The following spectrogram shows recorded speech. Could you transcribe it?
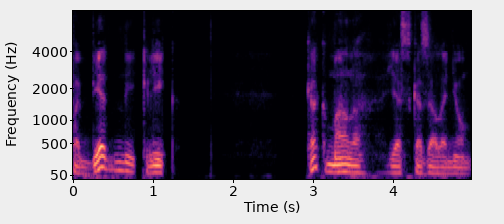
победный клик. Как мало я сказал о нем.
